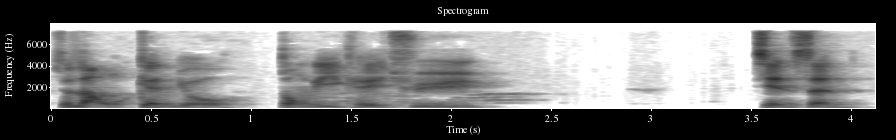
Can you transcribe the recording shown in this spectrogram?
就让我更有动力可以去健身，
